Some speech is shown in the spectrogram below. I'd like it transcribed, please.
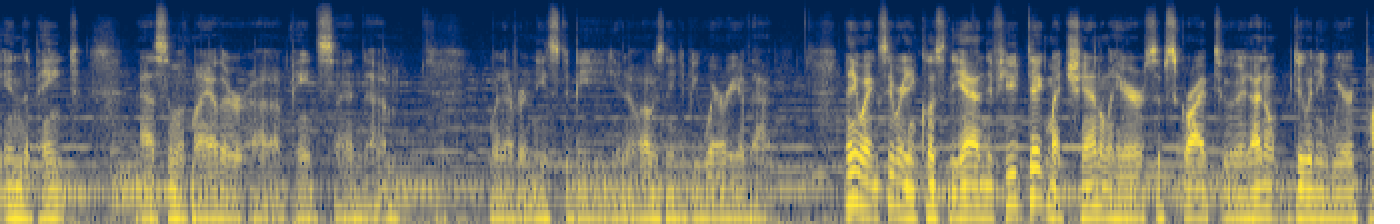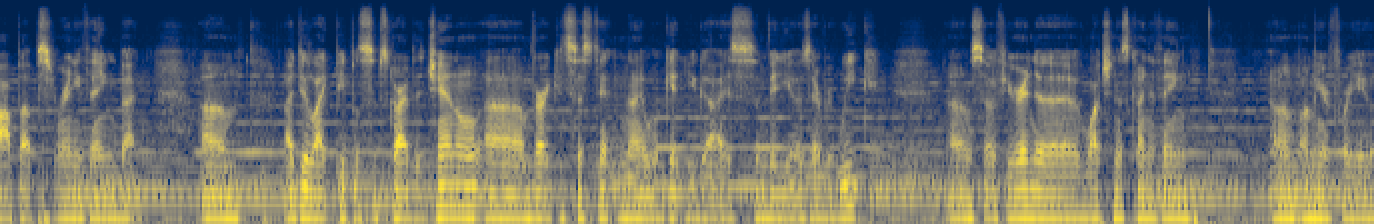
in the paint, as some of my other paints. And um, whatever it needs to be. You know, I always need to be wary of that. Anyway, you can see we're getting close to the end. If you dig my channel here, subscribe to it. I don't do any weird pop-ups or anything, but um, I do like people to subscribe to the channel. Uh, I'm very consistent, and I will get you guys some videos every week. Um, so if you're into watching this kind of thing, um, I'm here for you.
